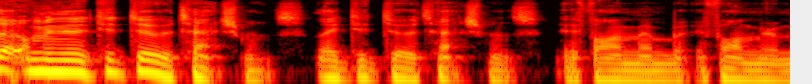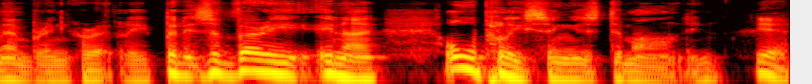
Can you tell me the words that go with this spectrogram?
I mean, they did do attachments. They did do attachments, if I remember, if I'm remembering correctly. But it's a very, you know, all policing is demanding. Yeah.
